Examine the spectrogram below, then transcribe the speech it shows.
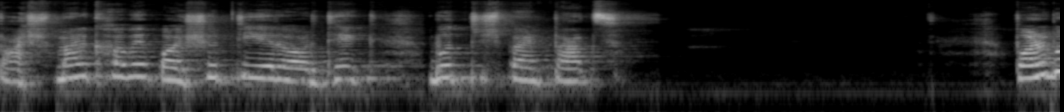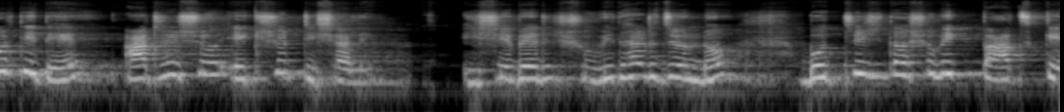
পাশ মার্ক হবে পঁয়ষট্টি এর অর্ধেক, বত্রিশ পয়েন্ট পাঁচ। পরবর্তীতে আঠারোশো একষট্টি সালে হিসেবের সুবিধার জন্য বত্রিশ দশমিক পাঁচকে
